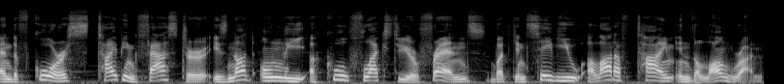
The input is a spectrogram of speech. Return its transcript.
And of course, typing faster is not only a cool flex to your friends, but can save you a lot of time in the long run.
